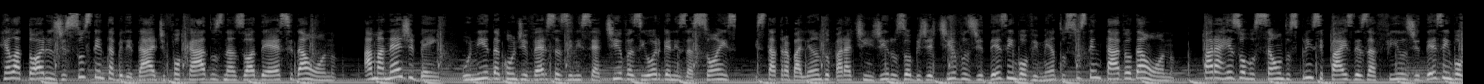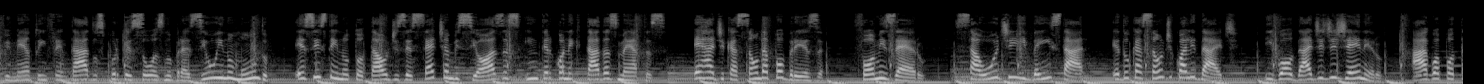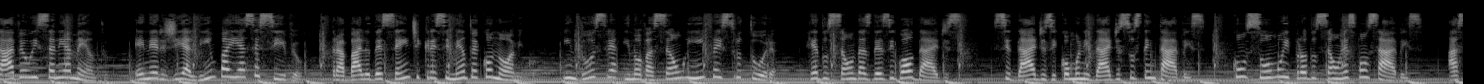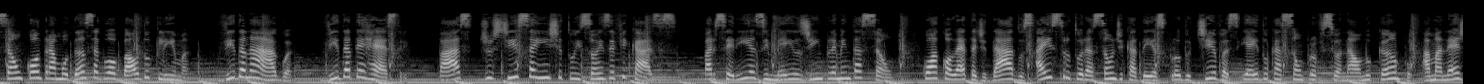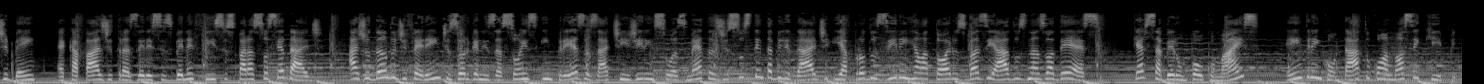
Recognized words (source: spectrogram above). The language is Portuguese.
relatórios de sustentabilidade focados nas ODS da ONU. A Manege Bem, unida com diversas iniciativas e organizações, está trabalhando para atingir os Objetivos de Desenvolvimento Sustentável da ONU, para a resolução dos principais desafios de desenvolvimento enfrentados por pessoas no Brasil e no mundo. Existem no total 17 ambiciosas e interconectadas metas: erradicação da pobreza, fome zero, saúde e bem-estar, educação de qualidade, igualdade de gênero, água potável e saneamento, energia limpa e acessível, trabalho decente e crescimento econômico, indústria, inovação e infraestrutura, redução das desigualdades, cidades e comunidades sustentáveis, consumo e produção responsáveis, ação contra a mudança global do clima, vida na água, vida terrestre, paz, justiça e instituições eficazes parcerias e meios de implementação. Com a coleta de dados, a estruturação de cadeias produtivas e a educação profissional no campo, a Manege Bem é capaz de trazer esses benefícios para a sociedade, ajudando diferentes organizações e empresas a atingirem suas metas de sustentabilidade e a produzirem relatórios baseados nas ODS. Quer saber um pouco mais? Entre em contato com a nossa equipe.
